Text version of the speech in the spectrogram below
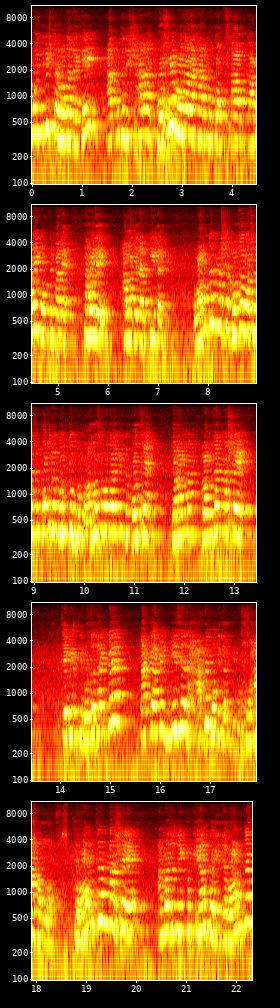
পঁয়ত্রিশটা রোজা রেখেই আপনি যদি সারা বছর রোজা রাখার মতো সাপ কামাই করতে পারে তাহলে আমাদের আর কি লাগে? রমজান মাসে রোজা আসলে কতটা গুরুত্বপূর্ণ। আল্লাহ সুবহানাহু কিন্তু বলছেন যে রমজান রমজান মাসে যে ব্যক্তি রোজা থাকবে, তাকে আমি নিজের হাতে প্রতিদান দিব। সুহান আল্লাহ তো রমজান মাসে আমরা যদি একটু খেয়াল করি যে রমজান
